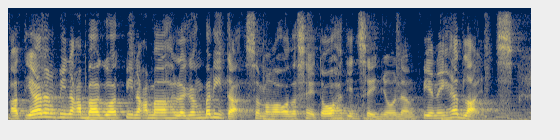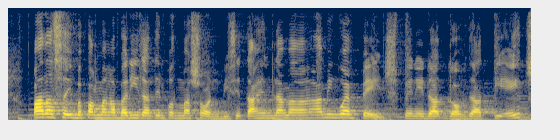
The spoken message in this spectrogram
At yan ang pinakabago at pinakamahalagang balita sa mga oras na ito hatid sa inyo ng PNA Headlines. Para sa iba pang mga balita at impormasyon, bisitahin lamang ang aming webpage, pna.gov.ph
